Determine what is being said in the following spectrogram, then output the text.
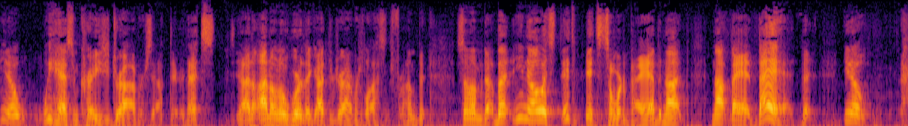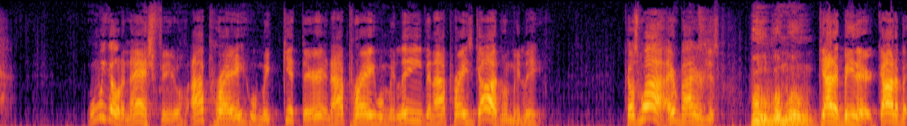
you know, we have some crazy drivers out there. That's I don't, I don't know where they got their driver's license from, but some of them, do, but you know, it's it's it's sort of bad, but not not bad bad. But you know, when we go to Nashville, I pray when we get there, and I pray when we leave, and I praise God when we leave. Because why? Everybody's just boom, boom, boom. Got to be there. Got to be.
